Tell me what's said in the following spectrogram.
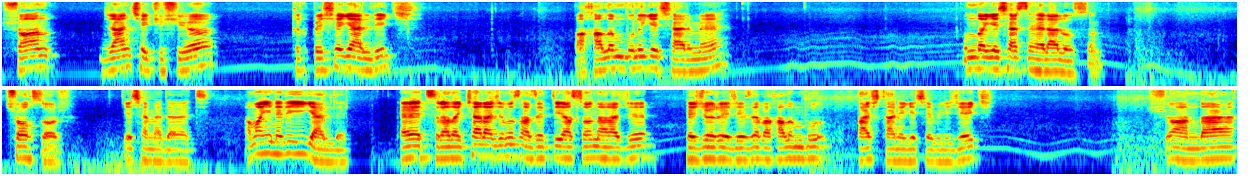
Şu an can çekişiyor. 45'e geldik. Bakalım bunu geçer mi? Bunu da geçerse helal olsun. Çok zor. Geçemedi evet. Ama yine de iyi geldi. Evet sıradaki aracımız Hazreti Yasuo'nun aracı Peugeot RCZ. Bakalım bu kaç tane geçebilecek. Şu anda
